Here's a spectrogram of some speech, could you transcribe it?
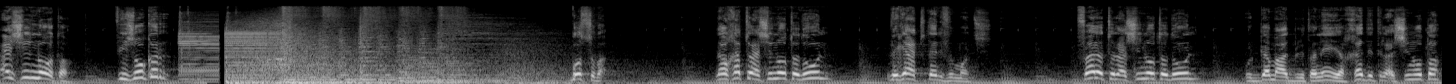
20 نقطة. في جوكر؟ بصوا بقى. لو خدتوا ال 20 نقطة دول رجعتوا تاني في الماتش. فلتوا ال 20 نقطة دول والجامعة البريطانية خدت ال 20 نقطة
